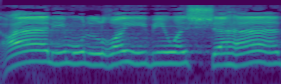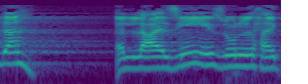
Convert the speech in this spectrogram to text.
عالم الغيب والشهاده العزيز الحكيم.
